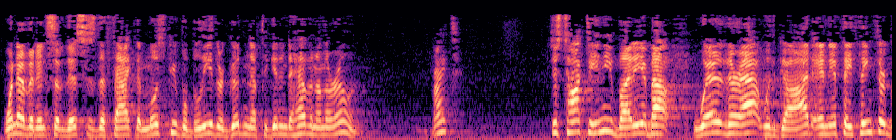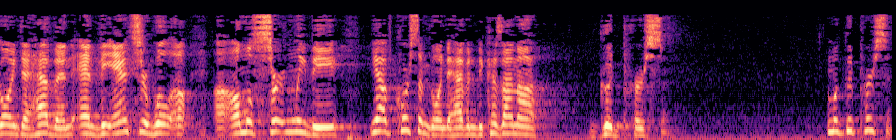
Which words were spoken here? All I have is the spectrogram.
One evidence of this is the fact that most people believe they're good enough to get into heaven on their own. Right? Just talk to anybody about where they're at with God and if they think they're going to heaven, and the answer will uh, uh, almost certainly be, yeah, of course I'm going to heaven because I'm a good person. I'm a good person.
